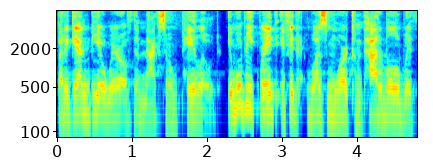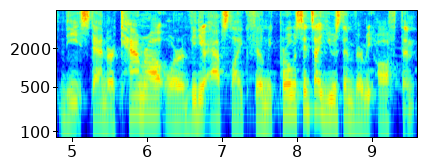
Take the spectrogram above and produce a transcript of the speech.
but again, be aware of the maximum payload. It would be great if it was more compatible with the standard camera or video apps like Filmic Pro since I use them very often.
